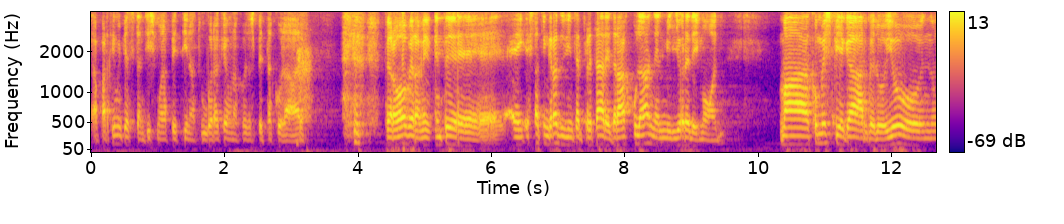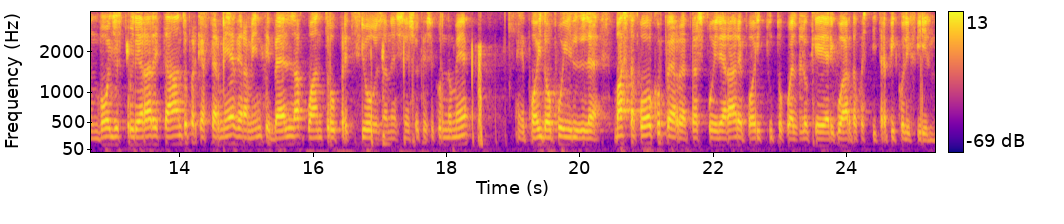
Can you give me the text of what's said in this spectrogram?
a parte mi piace tantissimo la pettinatura, che è una cosa spettacolare. però veramente è, è stato in grado di interpretare Dracula nel migliore dei modi. Ma come spiegarvelo? Io non voglio spoilerare tanto perché per me è veramente bella quanto preziosa, nel senso che secondo me e poi dopo il, basta poco per, per spoilerare poi tutto quello che riguarda questi tre piccoli film.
